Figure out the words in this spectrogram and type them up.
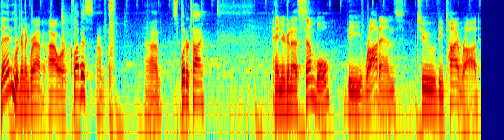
Then we're gonna grab our clevis, um, uh, splitter tie, and you're gonna assemble the rod ends to the tie rod,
